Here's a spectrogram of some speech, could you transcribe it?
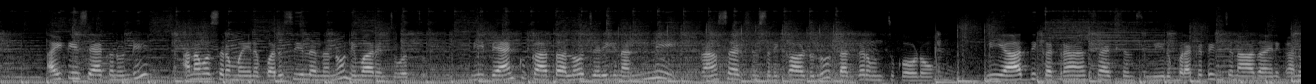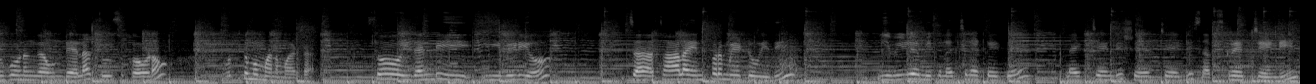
ఐటీ శాఖ నుండి అనవసరమైన పరిశీలనను నివారించవచ్చు. మీ బ్యాంకు ఖాతాలో జరిగిన అన్ని ట్రాన్సాక్షన్స్ రికార్డులు దగ్గర ఉంచుకోవడం మీ ఆర్థిక ట్రాన్సాక్షన్స్ మీరు ప్రకటించిన ఆదాయానికి అనుగుణంగా ఉండేలా చూసుకోవడం ఉత్తమం అన్నమాట. సో ఇదండి ఈ వీడియో. చాలా ఇన్ఫర్మేటివ్ ఇది. ఈ వీడియో మీకు నచ్చినట్టయితే లైక్ చేయండి షేర్ చేయండి సబ్స్క్రైబ్ చేయండి.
